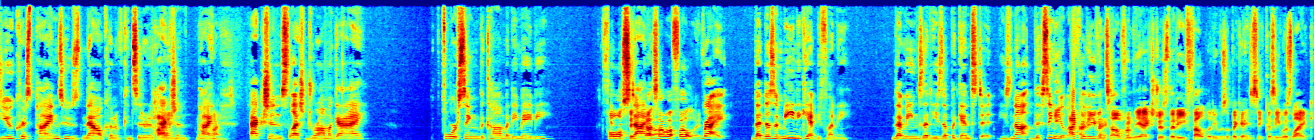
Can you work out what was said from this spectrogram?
you Chris Pines, who's now kind of considered an Pine, action Pine Pines. action slash drama guy, forcing the comedy maybe. Forcing. That's how I felt it. Right. that doesn't mean he can't be funny. That means that he's up against it. He's not the He- singular. I could even person. tell from the extras that he felt that he was up against it because he was like,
